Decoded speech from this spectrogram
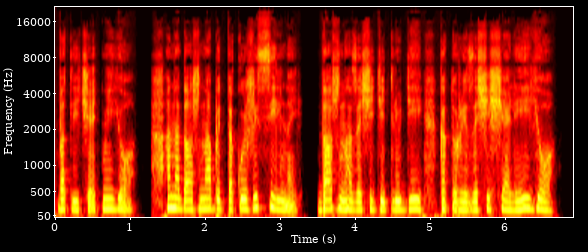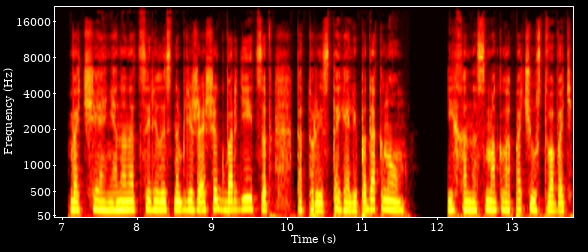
в отличие от нее. Она должна быть такой же сильной, должна защитить людей, которые защищали ее. В отчаянии она нацелилась на ближайших гвардейцев, которые стояли под окном. Их она смогла почувствовать,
